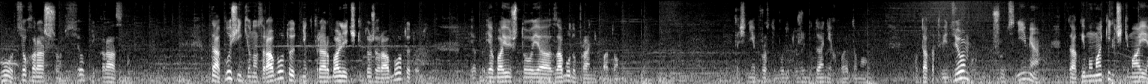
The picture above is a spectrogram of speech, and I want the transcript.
вот. Все хорошо. Все прекрасно. Так, лучники у нас работают. Некоторые арбалетчики тоже работают. Вот. Я, я боюсь, что я забуду про них потом. Точнее, просто будет уже не до них. Поэтому вот так отведем. Шут с ними. Так, и мамакильчики мои.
